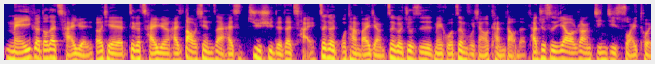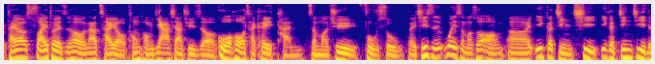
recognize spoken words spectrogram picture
每一个都在裁员，而且这个裁员还是到现在还是继续的在裁。这个我坦白讲，这个就是美国政府想要看到的，他就是要让经济衰退，他要衰退之后，那才有通膨压下去之后，过后才可以谈怎么去复苏。对，其实为什么说哦，呃，一个景气，一个经济的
